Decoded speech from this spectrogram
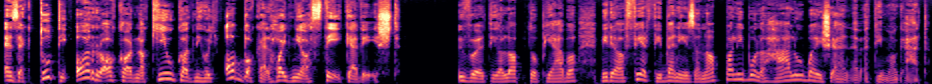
Ezek tuti arra akarnak kiukadni, hogy abba kell hagyni a sztékevést! Üvölti a laptopjába, mire a férfi benéz a nappaliból a hálóba és elneveti magát.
